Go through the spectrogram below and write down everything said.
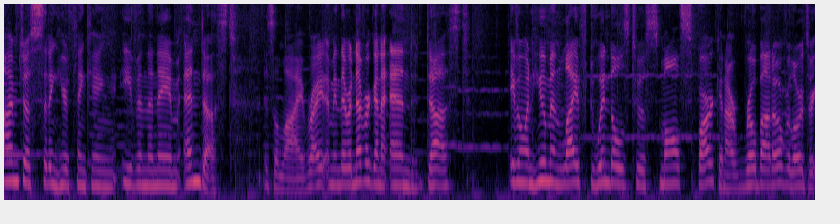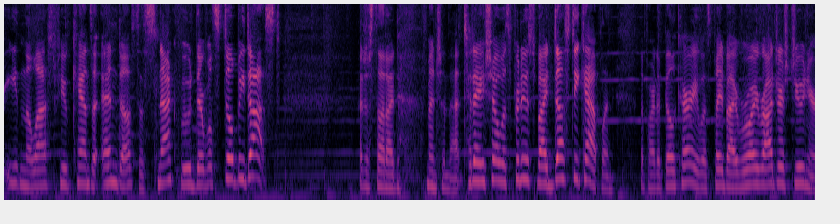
I'm just sitting here thinking even the name Endust is a lie, right? I mean, they were never going to end dust. Even when human life dwindles to a small spark and our robot overlords are eating the last few cans of Endust as snack food, there will still be dust. I just thought I'd mention that. Today's show was produced by Dusty Kaplan. The part of Bill Curry was played by Roy Rogers Jr.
